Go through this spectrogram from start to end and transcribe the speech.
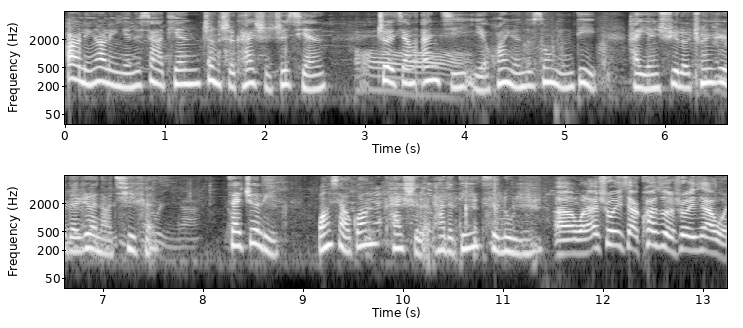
二零二零年的夏天正式开始之前，浙江安吉野花园的松林地还延续了春日的热闹气氛。在这里，王小光开始了他的第一次露营。呃，我来说一下，快速的说一下我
